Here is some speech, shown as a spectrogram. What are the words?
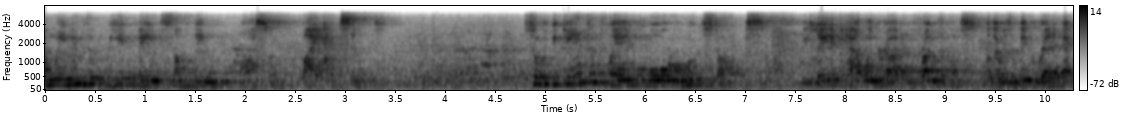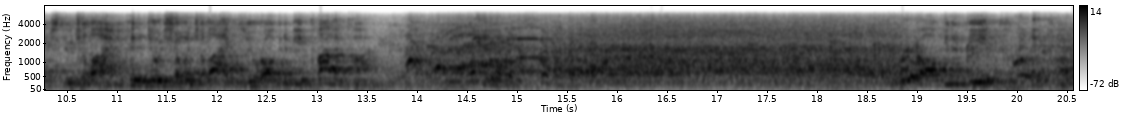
And we knew that we had made something awesome by accident. So we began to plan more W00tstocks. We laid a calendar out in front of us. Well, there was a big red X through July. We couldn't do a show in July because we were all going to be at Comic Con. We're all going to be at Comic Con.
